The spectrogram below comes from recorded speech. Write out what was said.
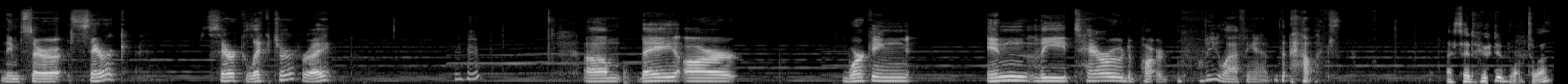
named Sarah Sarek, Sarek Lichter, right? Mm-hmm. Um, they are working in the tarot department. What are you laughing at, Alex? I said, who did what to her?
